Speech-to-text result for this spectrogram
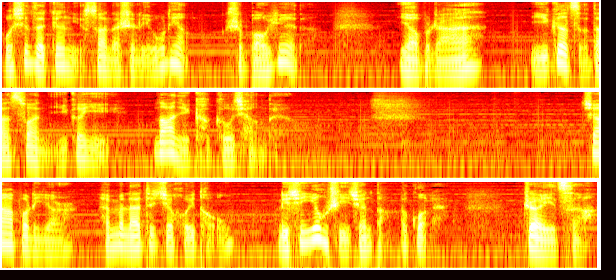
我现在跟你算的是流量，是包月的，要不然一个子弹算你一个亿，那你可够呛的呀。”加布里尔还没来得及回头，李迅又是一拳打了过来。这一次啊。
